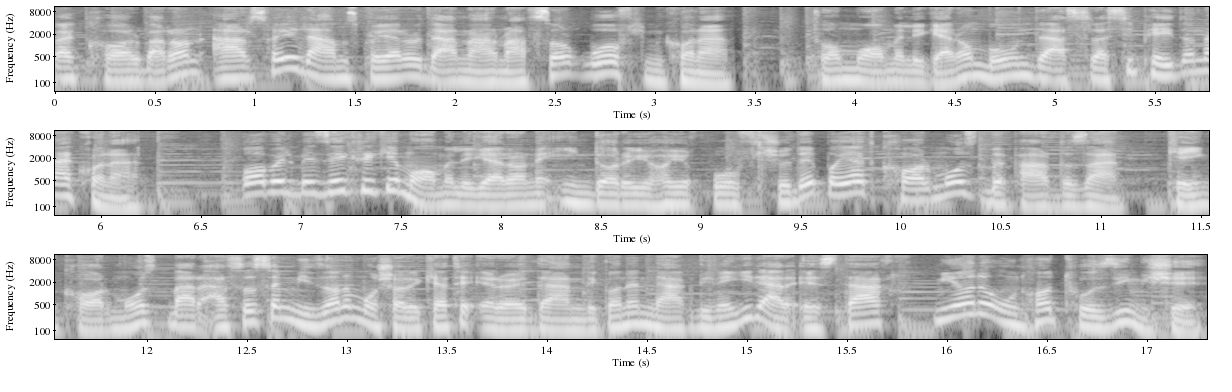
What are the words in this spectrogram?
و کاربران ارزهای رمزپایه رو در نرم افزار قفل می‌کنند تا معاملهگران به اون دسترسی پیدا نکنند. قابل به ذکره که معاملهگران این دارایی های قفل شده باید کارمزد بپردازند که این کارمزد بر اساس میزان مشارکت ارائه دهندگان نقدینگی در استخر میان اونها توزیع میشه.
